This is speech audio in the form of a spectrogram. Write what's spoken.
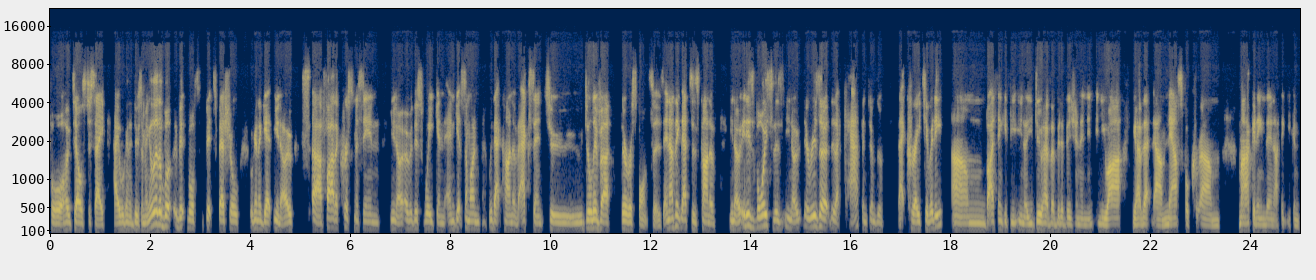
for hotels to say, hey, we're going to do something a little bit a bit more bit special. We're going to get you know uh, Father Christmas in you know over this week and and get someone with that kind of accent to deliver the responses. And I think that's as kind of you know it is voice. There's you know there is a there's a cap in terms of that creativity. Um, but I think if you you know you do have a bit of vision and, and you are you have that um, nous for um, marketing, then I think you can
